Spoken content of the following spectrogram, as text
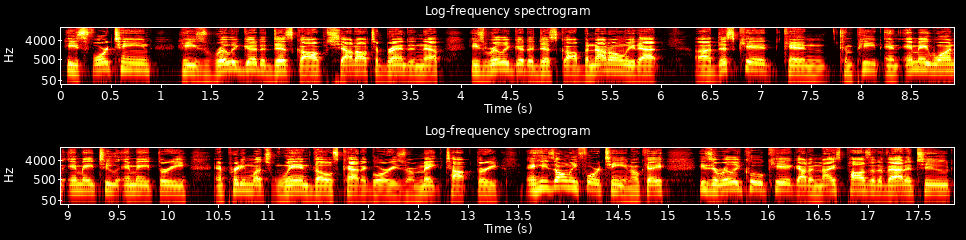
he's 14. He's really good at disc golf. Shout out to Brandon Neff. He's really good at disc golf, but not only that, uh, this kid can compete in MA1, MA2, MA3, and pretty much win those categories or make top three. And he's only 14, okay? He's a really cool kid, got a nice positive attitude.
